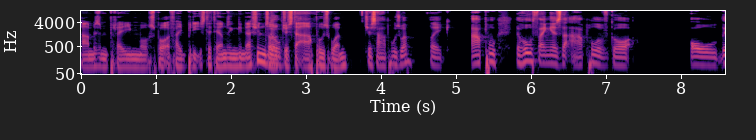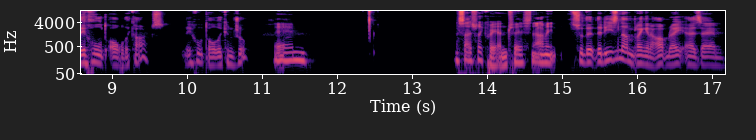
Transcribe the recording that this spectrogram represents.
Amazon Prime, or Spotify breached the terms and conditions, or No. just at Apple's whim? just Apple's one. Like Apple, the whole thing is that Apple have got all. They hold all the cards. They hold all the control. Um, that's actually quite interesting. I mean, So the the reason I'm bringing it up, right, is um,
